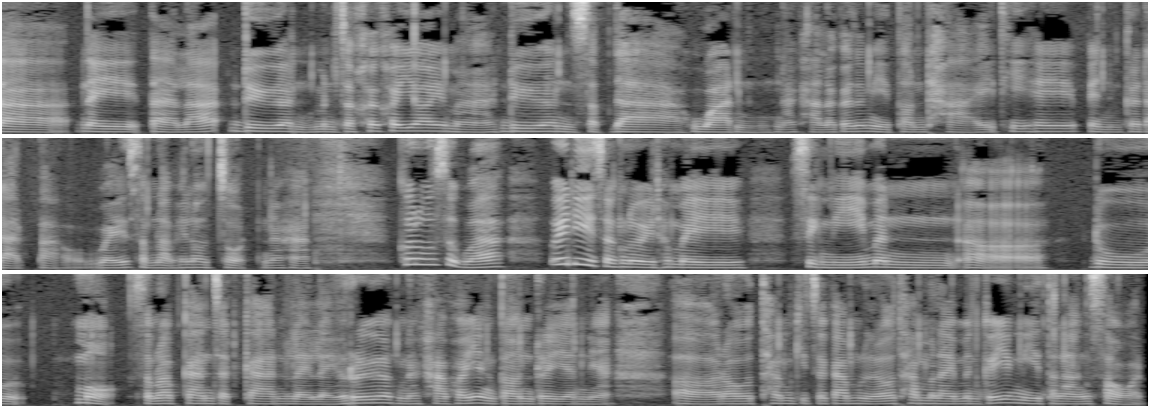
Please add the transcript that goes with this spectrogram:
จะในแต่ละเดือนมันจะค่อยๆ ย่อยมา เดือนสัปดาห์วันนะคะ แล้วก็จะมีตอนท้ายที่ให้เป็นกระดาษเปล่าไว้สำหรับให้เราจดนะคะ ก็รู้สึกว่า เอ้ยดีจังเลยทำไมสิ่งนี้มันดู เหมาะสำหรับการจัดการหลาย ๆ เรื่องนะคะ เพราะอย่างตอนเรียนเนี่ยเเราทำกิจกรรมหรือเราทำอะไรมันก็ยังมีตารางสอน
